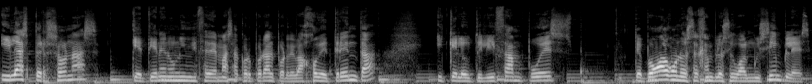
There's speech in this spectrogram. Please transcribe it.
y las personas que tienen un índice de masa corporal por debajo de 30 y que lo utilizan pues Te pongo algunos ejemplos igual muy simples.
